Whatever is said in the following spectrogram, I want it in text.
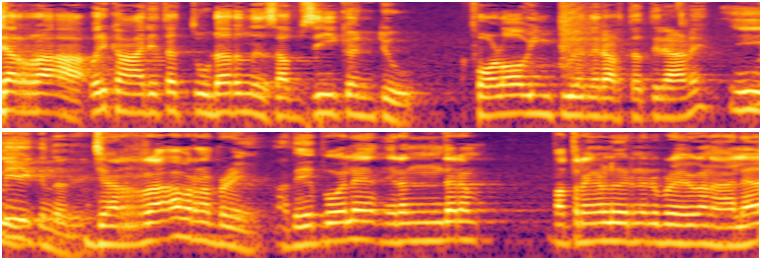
ജറ ഒരു കാര്യത്തെ തുടർന്ന് സബ്സീക്വൻ ടു ഫോളോവിങ് ടു എന്നൊരർത്ഥത്തിലാണ് ഉപയോഗിക്കുന്നത്. ജറ പറഞ്ഞപ്പോഴേ അതേപോലെ നിരന്തരം പത്രങ്ങളിൽ വരുന്നൊരു പ്രയോഗമാണ് അലാ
